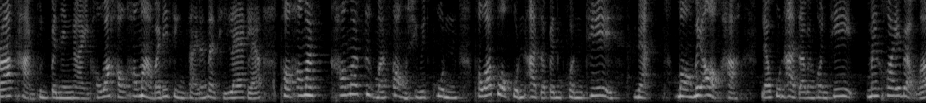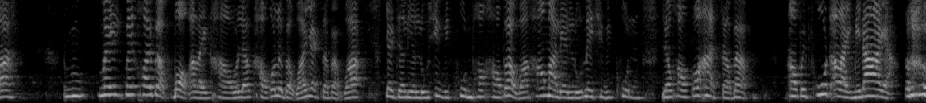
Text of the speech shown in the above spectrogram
รากฐานคุณเป็นยังไง เพราะว่าเขาเข้ามาไม่ได้จริงใจตั้งแต่ทีแรกแล้ว พอเขามาเข้ามาสืบมาส่องชีวิตคุณ เพราะว่าตัวคุณอาจจะเป็นคนที่เนี่ย มองไม่ออกค่ะ แล้วคุณอาจจะเป็นคนที่ไม่ค่อยแบบว่า ไม่ไม่ค่อยแบบบอกอะไรเขาแล้วเขาก็เลยแบบว่าอยากจะแบบว่า อยากจะเรียนรู้ชีวิตคุณ เพราะเขาแบบว่าเข้ามาเรียนรู้ในชีวิตคุณ แล้วเขาก็อาจจะแบบเอาไปพูดอะไรไม่ได้อะเออ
